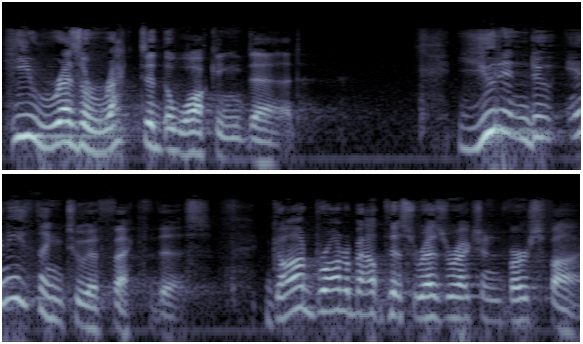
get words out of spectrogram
He resurrected the walking dead. You didn't do anything to affect this. God brought about this resurrection, verse 5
